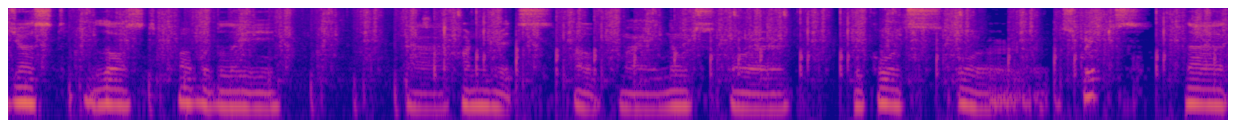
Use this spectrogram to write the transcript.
just lost probably uh, hundreds of my notes or records or scripts that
